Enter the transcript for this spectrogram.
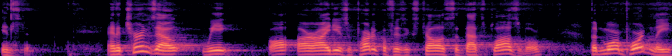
instant. And it turns out we, all, our ideas of particle physics tell us that that's plausible, but more importantly,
